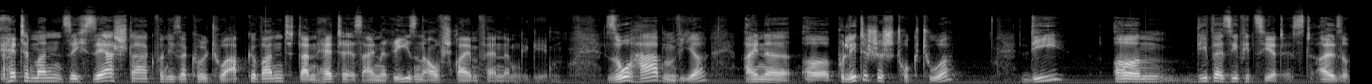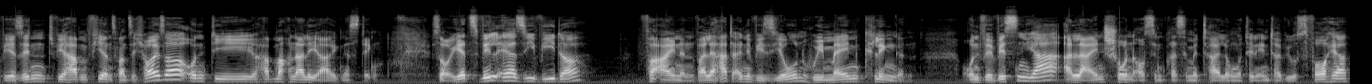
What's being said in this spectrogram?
Hätte man sich sehr stark von dieser Kultur abgewandt, dann hätte es einen Riesenaufschrei im Fandom gegeben. So haben wir eine äh, politische Struktur, die ähm, diversifiziert ist. Also wir sind, wir haben 24 Häuser und die machen alle ihr eigenes Ding. So, jetzt will er sie wieder vereinen, weil er hat eine Vision, Remain Klingen. Und wir wissen ja allein schon aus den Pressemitteilungen und den Interviews vorher,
